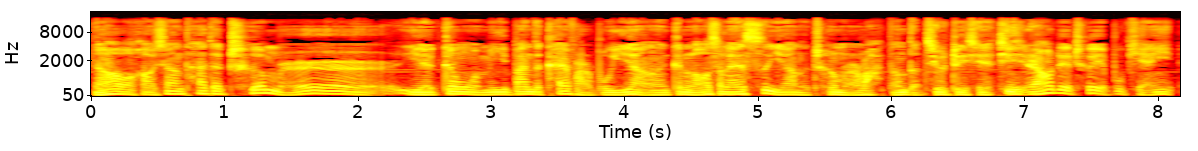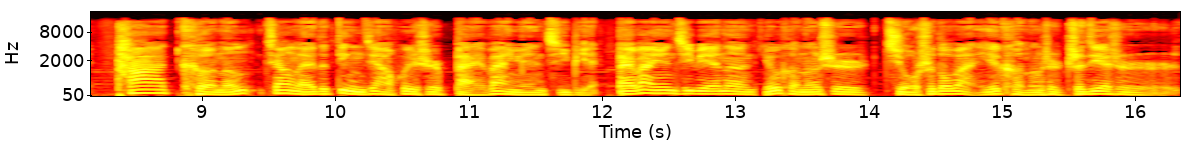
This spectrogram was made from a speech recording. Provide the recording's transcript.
然后好像它的车门也跟我们一般的开法不一样，跟劳斯莱斯一样的车门吧，等等，就这些信息。然后这车也不便宜，它可能将来的定价会是百万元级别。百万元级别呢，有可能是九十多万，也可能是直接是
